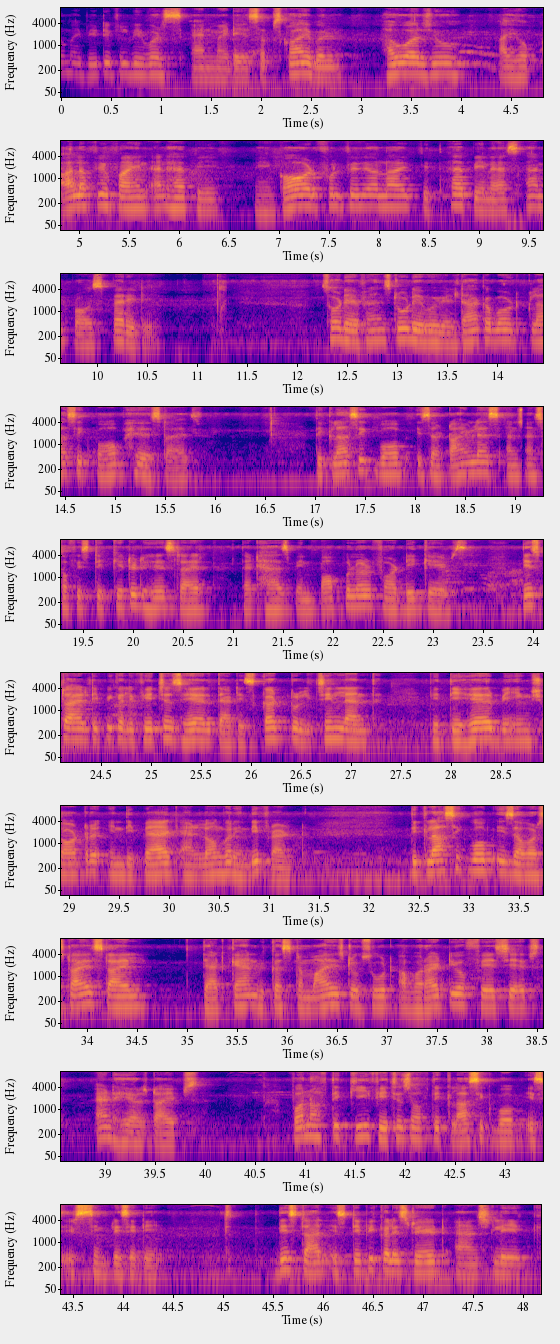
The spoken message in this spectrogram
Hello, my beautiful viewers and my dear subscriber. How are you? I hope all of you fine and happy. May God fulfill your life with happiness and prosperity. So, dear friends, today we will talk about classic bob hairstyles. The classic bob is a timeless and, sophisticated hairstyle that has been popular for decades. This style typically features hair that is cut to chin length with the hair being shorter in the back and longer in the front. The classic bob is our style style that can be customized to suit a variety of face shapes and hair types. One of the key features of the classic bob is its simplicity. This style is typically straight and sleek,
